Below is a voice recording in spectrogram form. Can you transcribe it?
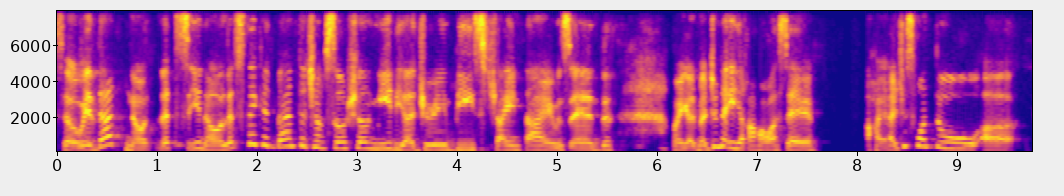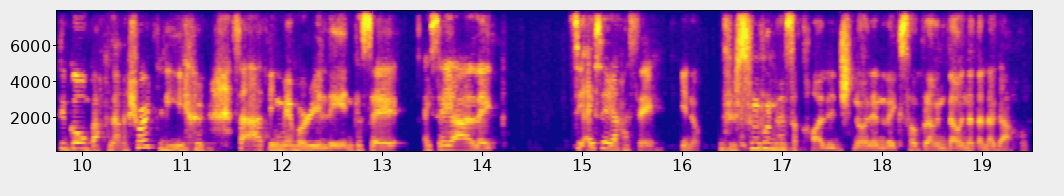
So with that note, let's you know, let's take advantage of social media during these trying times. And oh my God, medyo naiyak ako kasi okay, I just want to uh, to go back lang shortly sa ating memory lane kasi Isaiah like si Isaiah kasi, you know, there's no nasa college noon and like sobrang down na talaga ako.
